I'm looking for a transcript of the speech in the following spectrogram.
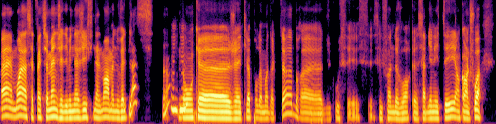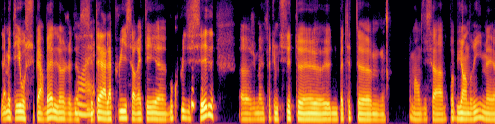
Ben, moi, cette fin de semaine, j'ai déménagé finalement à ma nouvelle place. Hein. Mhm. Donc, euh, je vais être là pour le mois d'octobre. Euh, du coup, c'est le fun de voir que ça a bien été. Encore une fois, la météo super belle. là. je veux dire, si c'était à la pluie, ça aurait été euh, beaucoup plus difficile. J'ai même fait une petite, une petite comment on dit ça? Pas buanderie, mais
